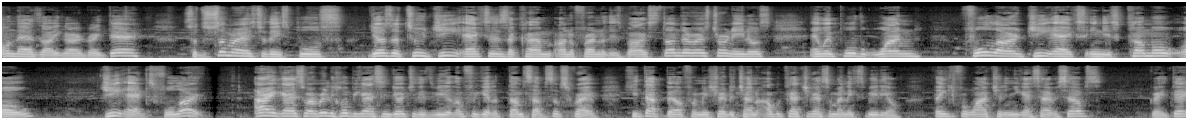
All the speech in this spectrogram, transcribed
on that Zygarde right there. So to summarize today's pulls, just the two GXs that come on the front of this box, Thundurus Tornadus, and we pulled one full art GX in this Como O GX full art. Alright guys, so I really hope you guys enjoyed today's video. Don't forget to thumbs up, subscribe, hit that bell for me, share the channel. I will catch you guys on my next video. Thank you for watching and you guys have yourselves great day.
